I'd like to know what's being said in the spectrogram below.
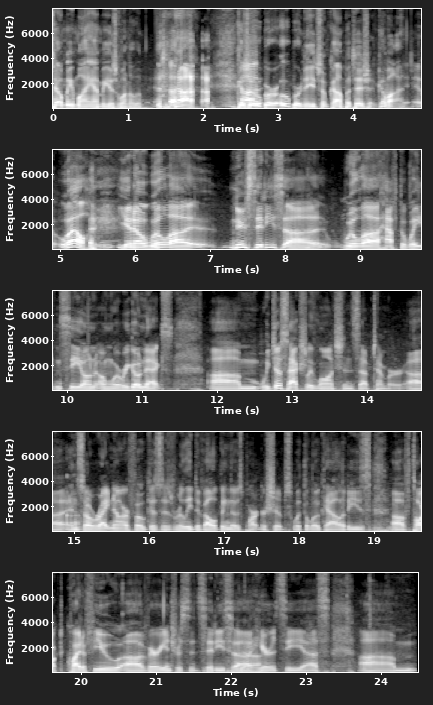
Tell me, Miami is one of them, because Uh, Uber Uber needs some competition. Come on. Well, you know, we'll uh, new cities. Uh, we'll uh, have to wait and see on, on where we go next. Um, we just actually launched in September, uh, and so right now our focus is really developing those partnerships with the localities. Uh, I've talked to quite a few uh, very interested cities uh, Yeah. here at CES, um,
